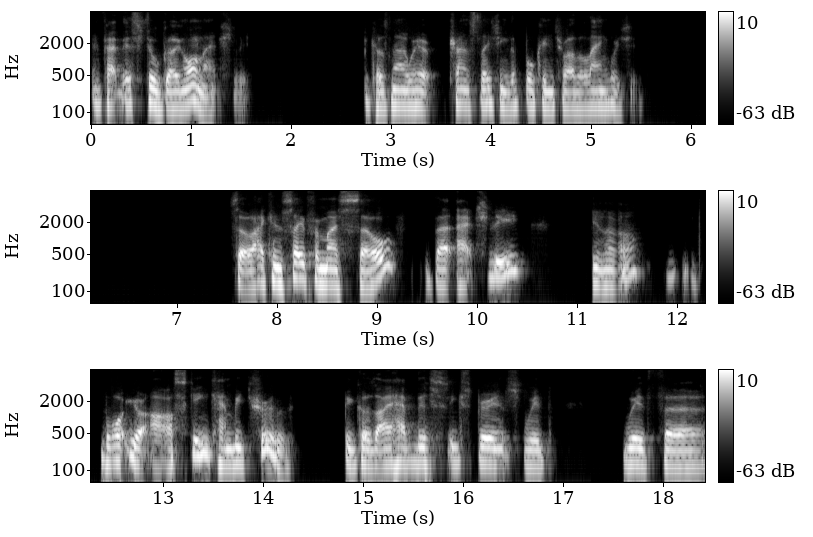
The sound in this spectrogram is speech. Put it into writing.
In fact, they're still going on actually, because now we're translating the book into other languages. So I can say for myself that actually, you know, what you're asking can be true because I have this experience with with uh,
